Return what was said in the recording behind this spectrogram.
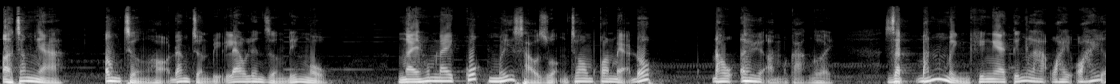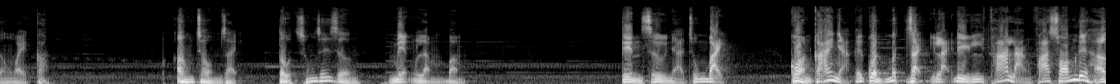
Ở trong nhà, ông trưởng họ đang chuẩn bị leo lên giường đi ngủ. Ngày hôm nay cuốc mấy xào ruộng cho con mẹ đốt đau ê ẩm cả người giật bắn mình khi nghe tiếng la oai oái ở ngoài cổng. Ông trồm dậy tột xuống dưới giường, miệng lẩm bẩm. Tiền sư nhà chúng bay, còn cái nhà cái quần mất dạy lại đi phá làng phá xóm đấy hả?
